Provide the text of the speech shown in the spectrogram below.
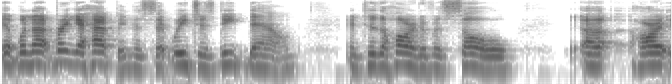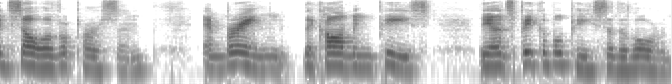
It will not bring a happiness that reaches deep down into the heart of a soul, uh, heart and soul of a person and bring the calming peace, the unspeakable peace of the Lord.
